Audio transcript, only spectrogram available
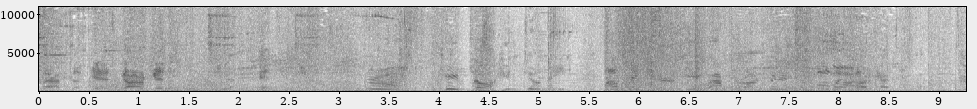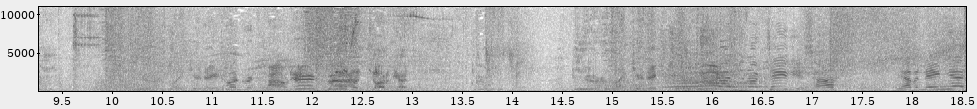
Trapped again, Gargan? Keep talking to me. I'll take care of you after I finish the moving. Gargan! You're like an 800-pound Move infant. it, Gargan! You're like an You guys in Octavius, huh? You have a name yet?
